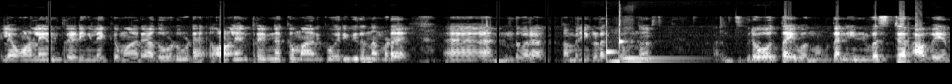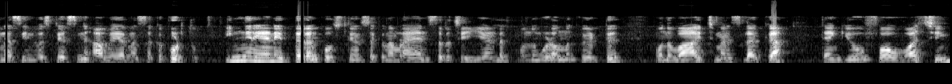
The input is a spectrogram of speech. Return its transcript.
അല്ലെ ഓൺലൈൻ ട്രേഡിംഗിലേക്ക് മാറി. അതോടുകൂടെ ഓൺലൈൻ ട്രേഡിംഗ് ഒക്കെ മാറി ഒരുവിധം നമ്മുടെ എന്താ പറയാ കമ്പനികളൊക്കെ ഒന്ന് ഗ്രോത്ത് ആയി വന്നു. ദെൻ ഇൻവെസ്റ്റർ അവയർനെസ് ഇൻവെസ്റ്റേഴ്സിന് അവയർനെസ് ഒക്കെ കൊടുത്തു. ഇങ്ങനെയാണ് ഇത്തരം ക്വസ്റ്റ്യൻസ് ഒക്കെ നമ്മൾ ആൻസർ ചെയ്യേണ്ടത്. ഒന്നും കൂടെ ഒന്ന് കേട്ട് ഒന്ന് വായിച്ച് മനസ്സിലാക്കുക. താങ്ക് യു ഫോർ വാച്ചിങ്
